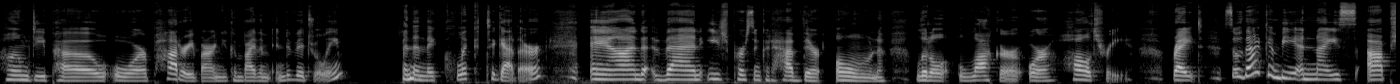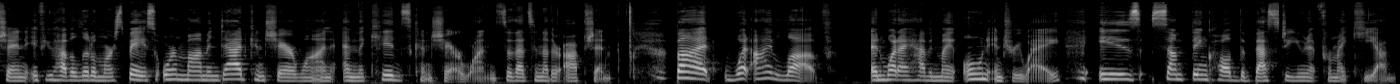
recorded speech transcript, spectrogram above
Home Depot or Pottery Barn, you can buy them individually and then they click together. And then each person could have their own little locker or hall tree right? So that can be a nice option if you have a little more space or mom and dad can share one and the kids can share one. So that's another option. But what i love and what I have in my own entryway is something called the Besta unit from IKEA.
